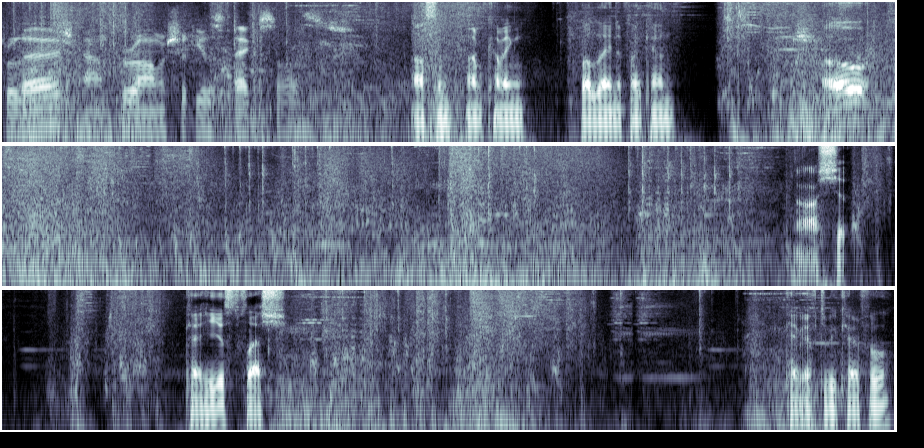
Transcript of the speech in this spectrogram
Flash and Braum should use Exhaust. Awesome. I'm coming bot lane if I can. Oh! Ah, shit. Okay, he used flash. Okay, we have to be careful.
